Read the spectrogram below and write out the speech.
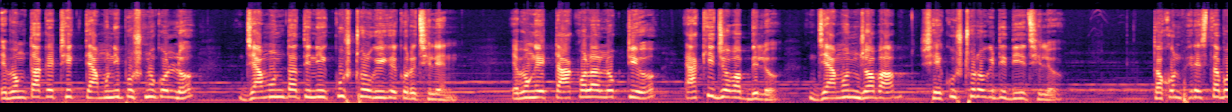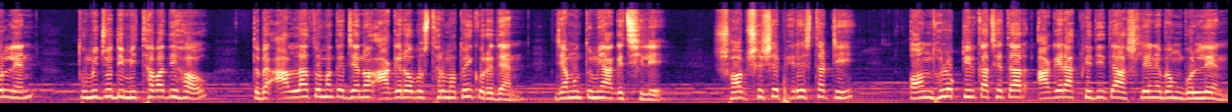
এবং তাকে ঠিক তেমনই প্রশ্ন করল, যেমনটা তিনি কুষ্ঠরোগীকে করেছিলেন। এবং এই টাকওয়ালা লোকটিও একই জবাব দিল, যেমন জবাব সেই কুষ্ঠরোগীটি দিয়েছিল। তখন ফেরেস্তা বললেন, তুমি যদি মিথ্যাবাদী হও, তবে আল্লাহ তোমাকে যেন আগের অবস্থার মতোই করে দেন, যেমন তুমি আগে ছিলে। সবশেষে ফেরেস্তাটি অন্ধ লোকটির কাছে তার আগের আকৃতিতে আসলেন এবং বললেন,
